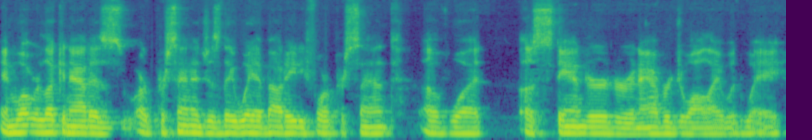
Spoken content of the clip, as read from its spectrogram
and what we're looking at is our percentages, they weigh about 84% of what a standard or an average walleye would weigh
